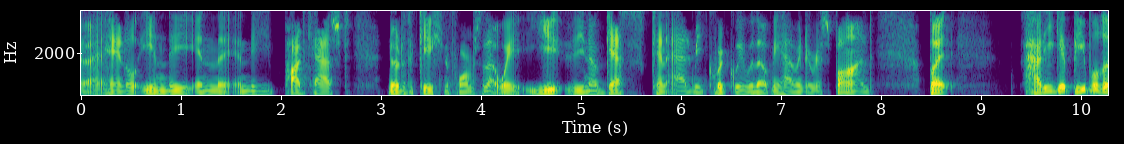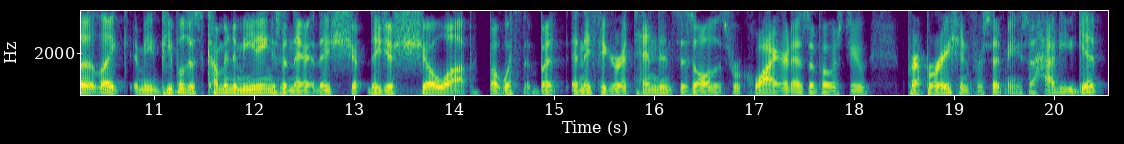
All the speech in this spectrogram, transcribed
uh, handle in the in the in the podcast notification form so that way you you know guests can add me quickly without me having to respond. But how do you get people to like i mean people just come into meetings and they they sh- they just show up but with but and they figure attendance is all that's required as opposed to preparation for said meetings so how do you get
